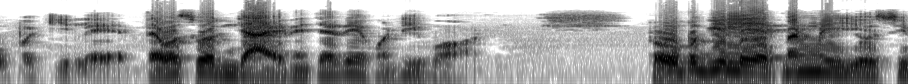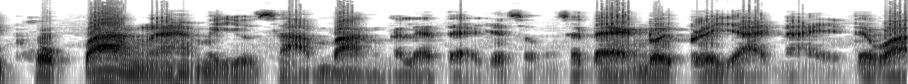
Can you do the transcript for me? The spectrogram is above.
อุปกิเลส แต่ว่าส่วนใหญ่เนี่ยจะเรียกว่าดีวรเพราะอุปกิเลสมันมีอยู่สิบหกบ้างนะฮะมีอยู่สามบ้างก็แล้ว แต่จะส่งแสดงโดยปริยายไหน แต่ว่า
